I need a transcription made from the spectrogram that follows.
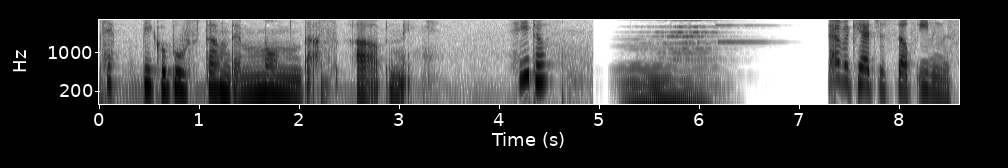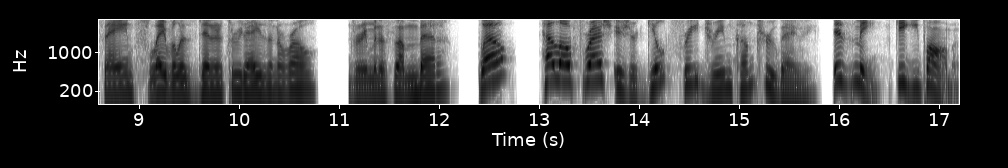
peppig och boostande måndagsövning. Hej då! Have catch yourself eating the same flavorless dinner three days in a row? Dreaming of something better? Well, HelloFresh is your guilt-free dream come true, baby. It's me, Gigi Palmer.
